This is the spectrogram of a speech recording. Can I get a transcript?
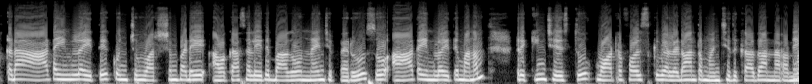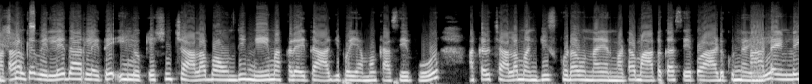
అక్కడ ఆ టైంలో అయితే కొంచెం వర్షం పడే అవకాశాలు అయితే బాగా ఉన్నాయని చెప్పారు. సో ఆ టైంలో అయితే మనం ట్రెక్కింగ్ చేస్తూ వాటర్ ఫాల్స్కి వెళ్ళడం అంత మంచిది కాదు అన్నారు అనమాట ఇంకా వెళ్ళే దారిలో అయితే ఈ లొకేషన్ చాలా బాగుంది. మేము అక్కడైతే ఆగిపోయాము కాసేపు. అక్కడ చాలా మంకీస్ కూడా ఉన్నాయన్నమాట. మాతో కాసేపు ఆడుకున్నాయి. ఆ టైంలో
